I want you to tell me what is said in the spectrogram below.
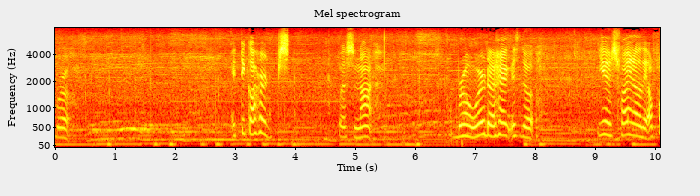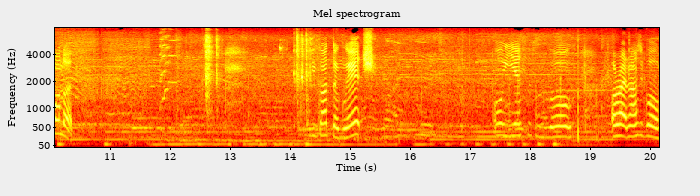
bro. I think I heard psst, but it's not. Bro, where the heck is the... Yes, finally, I found it. You got the glitch? Oh yes, let's go. Alright, now let's go.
